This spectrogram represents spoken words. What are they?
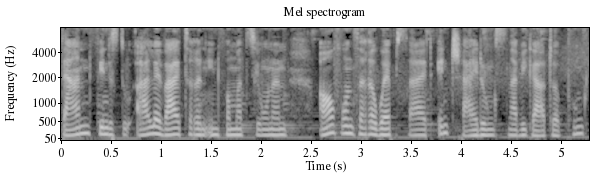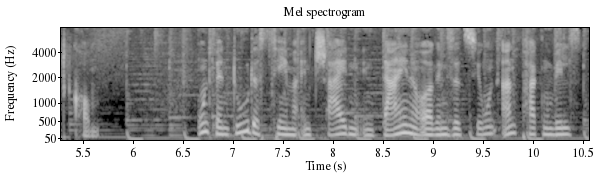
dann findest du alle weiteren Informationen auf unserer Website entscheidungsnavigator.com. Und wenn du das Thema Entscheiden in deiner Organisation anpacken willst,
